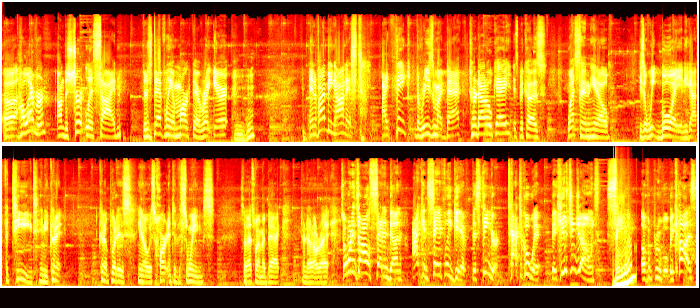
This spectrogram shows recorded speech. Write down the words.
Uh, however, on the shirtless side, there's definitely a mark there, right, Garrett? Mm-hmm. And if I'm being honest, I think the reason my back turned out okay is because Weston, you know, he's a weak boy and he got fatigued and he couldn't couldn't put his, you know, his heart into the swings. So that's why my back turned out all right. So when it's all said and done, I can safely give the Stinger Tactical Whip the Houston Jones seal of approval because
